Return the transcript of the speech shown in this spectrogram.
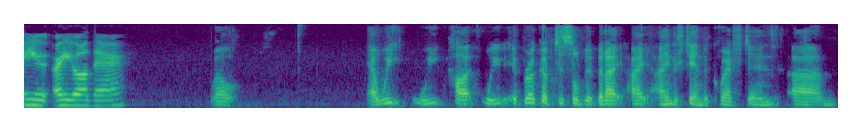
Are you are you all there? Well, yeah, we we caught we it broke up just a little bit, but I I, I understand the question. Um,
